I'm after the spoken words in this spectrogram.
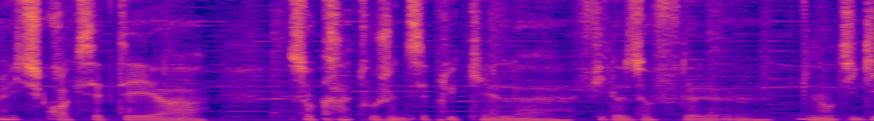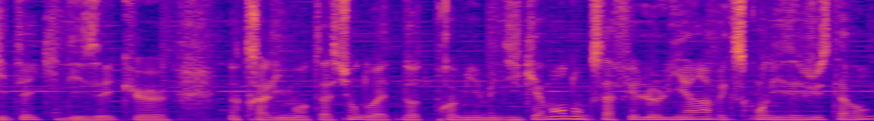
Oui, je crois que c'était Socrate ou je ne sais plus quel euh, philosophe de l'Antiquité qui disait que notre alimentation doit être notre premier médicament. Donc ça fait le lien avec ce qu'on disait juste avant?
